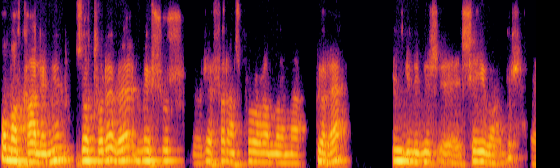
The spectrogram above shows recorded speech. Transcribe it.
o makalenin Zotore ve meşhur referans programlarına göre ilgili bir e, şeyi vardır. E,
